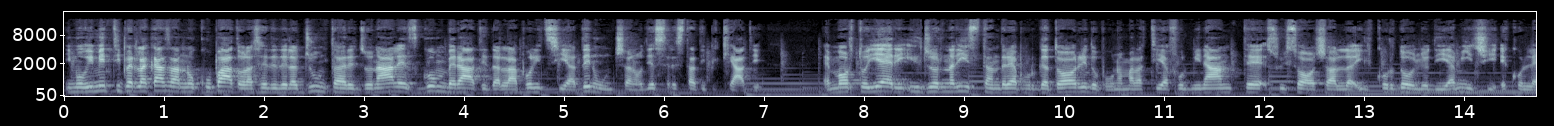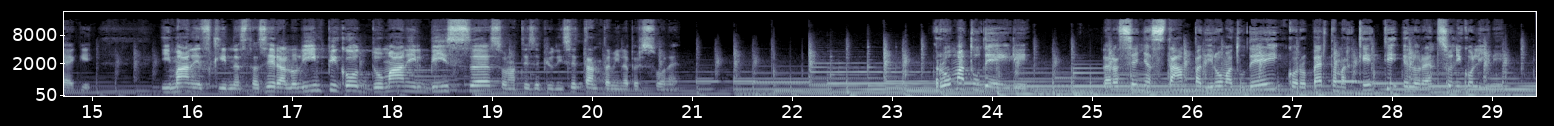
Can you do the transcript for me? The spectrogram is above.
I movimenti per la casa hanno occupato la sede della giunta regionale, sgomberati dalla polizia, denunciano di essere stati picchiati. È morto ieri il giornalista Andrea Purgatori dopo una malattia fulminante sui social, il cordoglio di amici e colleghi. I Maneskin stasera all'Olimpico, domani il bis, sono attese più di 70.000 persone. Roma Today, la rassegna stampa di Roma Today con Roberta Marchetti e Lorenzo Nicolini.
